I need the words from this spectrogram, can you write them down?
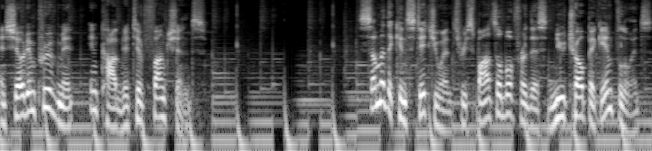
and showed improvement in cognitive functions. Some of the constituents responsible for this nootropic influence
